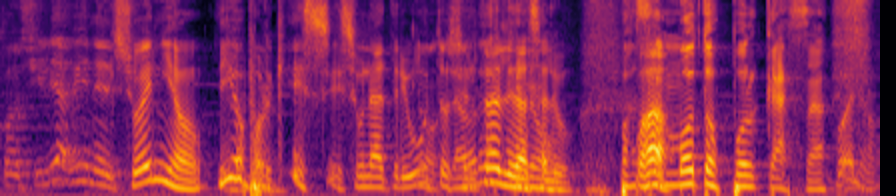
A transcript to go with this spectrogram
¿Conciliás bien el sueño? Digo, porque es, es un atributo No, central de la no. salud. Pasan Wow. motos por casa. Bueno,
